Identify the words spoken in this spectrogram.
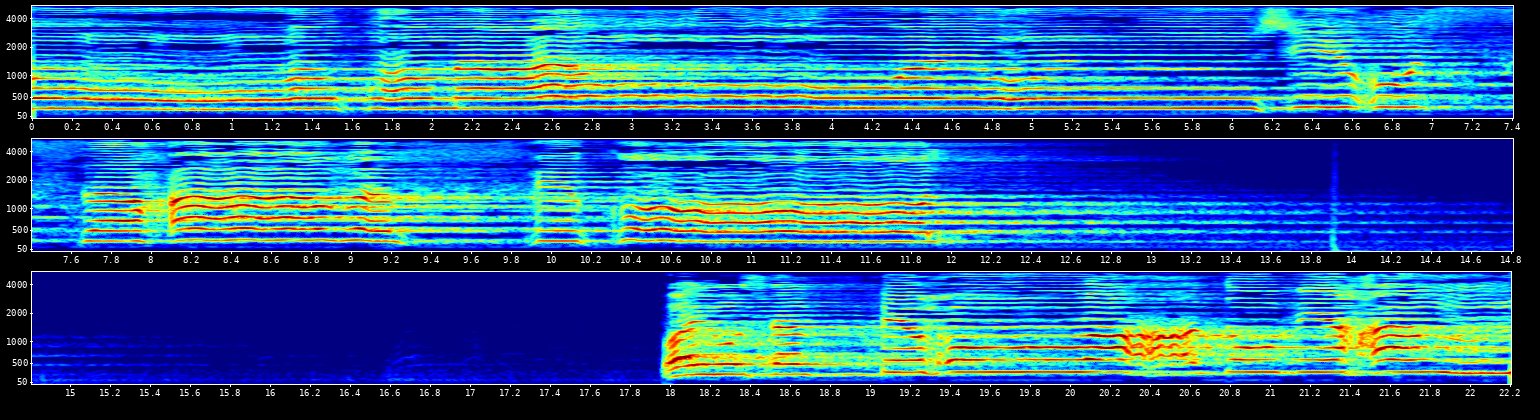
وَطَمَعًا وَيُنشِئُ السَّحَابَ الثِّقَالَ. وَيُسَبِّحُ الرَّعْدُ بِحَمْدِهِ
